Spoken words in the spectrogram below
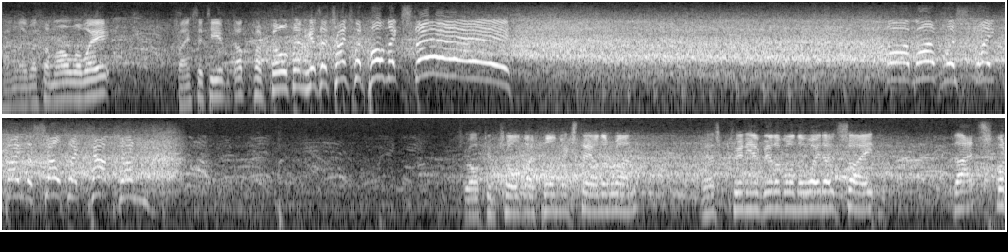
Henley with them all the way. Tries to tee it up for Fulton. Here's a chance for Paul McStay. Oh, marvellous strike by the Celtic captain. It's well controlled by Paul McStay on the run. There's Creaney available on the wide outside. That's for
